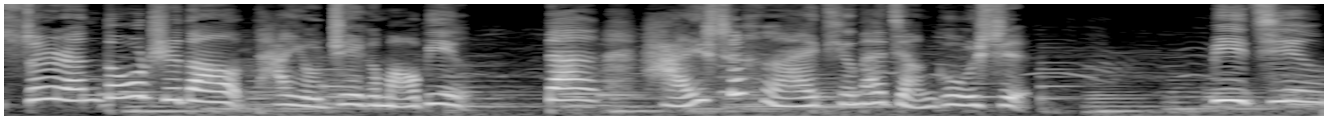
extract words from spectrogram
虽然都知道他有这个毛病。但还是很爱听他讲故事，毕竟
